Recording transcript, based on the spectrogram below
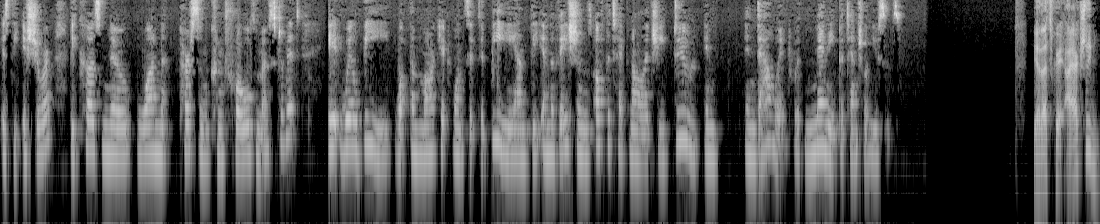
is the issuer, because no one person controls most of it, it will be what the market wants it to be, and the innovations of the technology do in, endow it with many potential uses. Yeah, that's great. I actually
